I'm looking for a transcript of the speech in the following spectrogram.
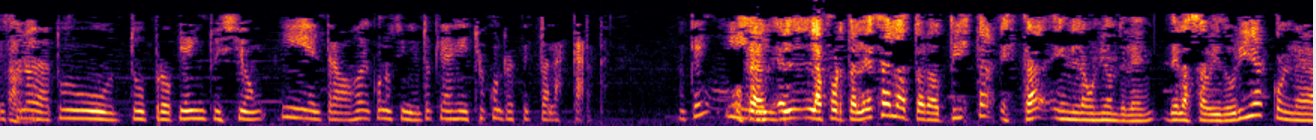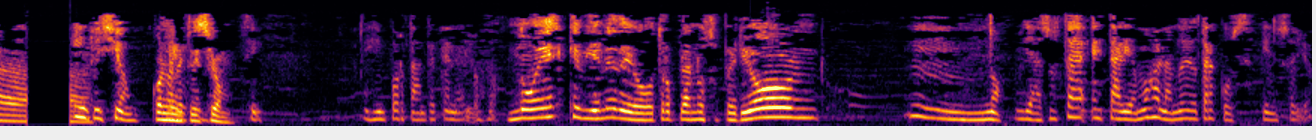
Eso Ajá. lo da tu, tu propia intuición y el trabajo de conocimiento que has hecho con respecto a las cartas. ¿Ok? O Y- sea, el- la fortaleza de la tarotista está en la unión de la, de la sabiduría con la... intuición. con la correcto. intuición. Sí. Es importante tener los dos. No es que viene de otro plano superior, Mm, no, ya eso está- estaríamos hablando de otra cosa, pienso yo.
